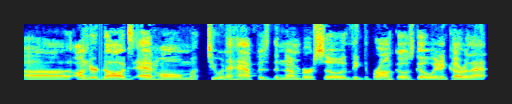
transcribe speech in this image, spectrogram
uh, underdogs at home. Two and a half is the number. So I think the Broncos go in and cover that.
